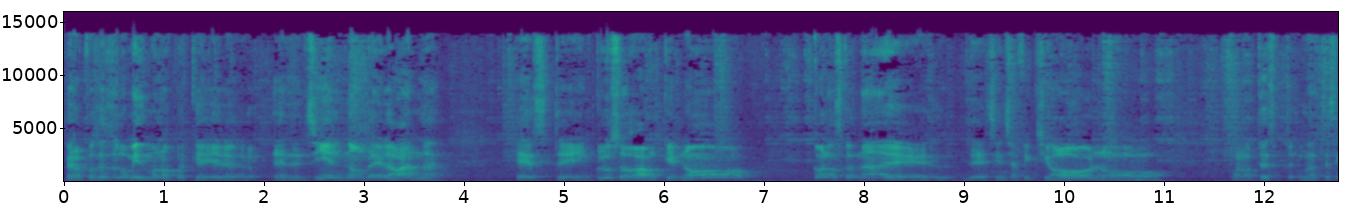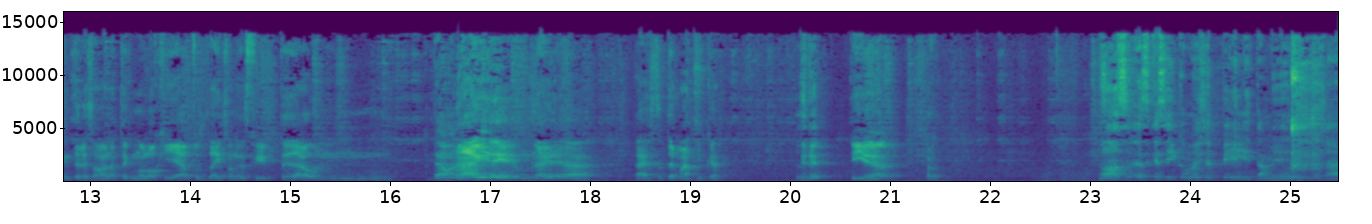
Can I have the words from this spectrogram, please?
Pero pues es lo mismo, ¿no? Porque el, en sí el nombre de la banda, este, incluso aunque no conozcas nada de, de ciencia ficción o, o no, te, no, estés interesado en la tecnología, pues Dyson Sphere te da un, Da un un aire, aire. un aire a, a esta temática. Mire, y eh, perdón. No, es- es que sí, como dice Pili también, o sea,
